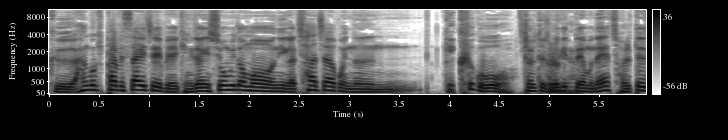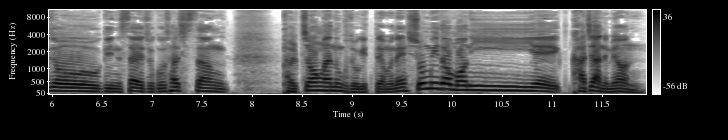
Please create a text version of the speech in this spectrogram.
그 한국 힙합의 사이즈에 비해 굉장히 쇼미더머니가 차지하고 있는 게 크고 절대적이죠. 그렇기 때문에 절대적인 사이즈고 사실상 결정하는 구조기 때문에 쇼미더머니에 가지 않으면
